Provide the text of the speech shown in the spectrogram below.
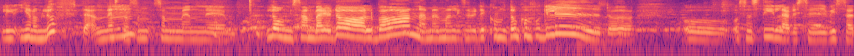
genom luften. Nästan som, som en eh, långsam berg och dalbana. Men man liksom, det kom, de kom på glid och, och, och sen stillade sig i vissa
